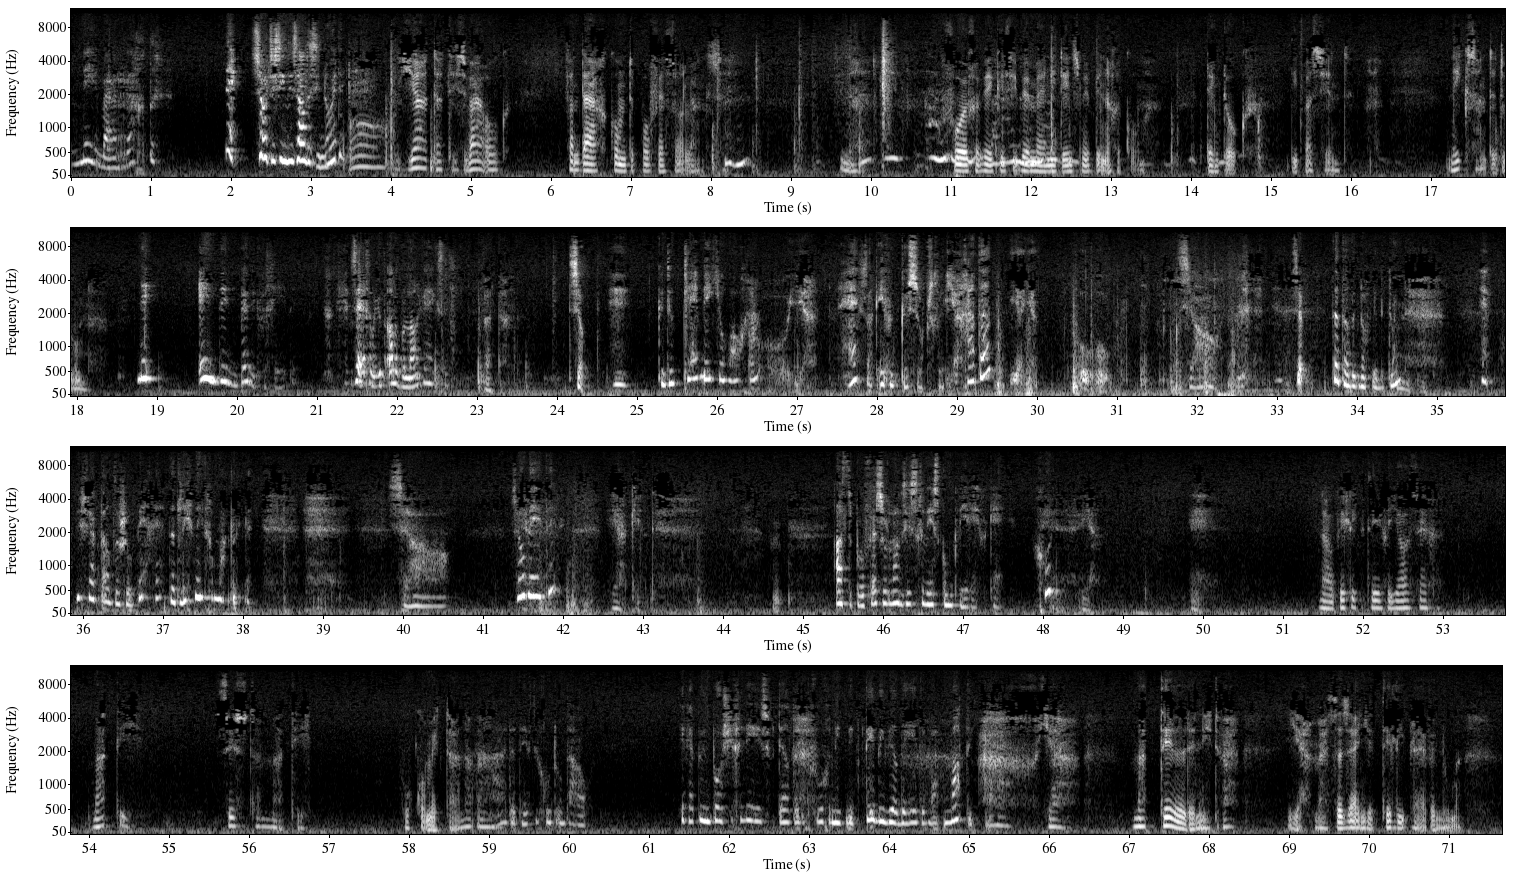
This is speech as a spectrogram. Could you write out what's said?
nee, waarachtig. Nee, zo te zien is alles in orde. Oh, ja, dat is waar ook. Vandaag komt de professor langs. Nou, vorige week is hij bij mij niet eens meer binnengekomen. Denkt ook, die patiënt. Niks aan te doen. Nee, één ding ben ik vergeten. Dat is eigenlijk het allerbelangrijkste. Wat dan? Zo, kunt u een klein beetje omhoog gaan? Oh ja, Hè, zal ik even een kussen opschudden? Gaat dat? ja, ja. Oh, oh. Zo. Zo, dat had ik nog willen doen. Hè, u zakt altijd zo weg, hè? Dat ligt niet gemakkelijk. Zo. Zo beter? Ja, kind. Als de professor langs is geweest, kom ik weer even kijken. Goed? Ja. Eh. Nou wil ik tegen jou zeggen. Matti. Zuster Matti. Hoe kom ik daar nou aan? Ah, dat heeft u goed onthouden. Ik heb u een poosje geleden verteld dat ik vroeger niet meer Tilly wilde heten, maar Mattie. Ach, ja. Mathilde, nietwaar? Ja, maar ze zijn je Tilly blijven noemen.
